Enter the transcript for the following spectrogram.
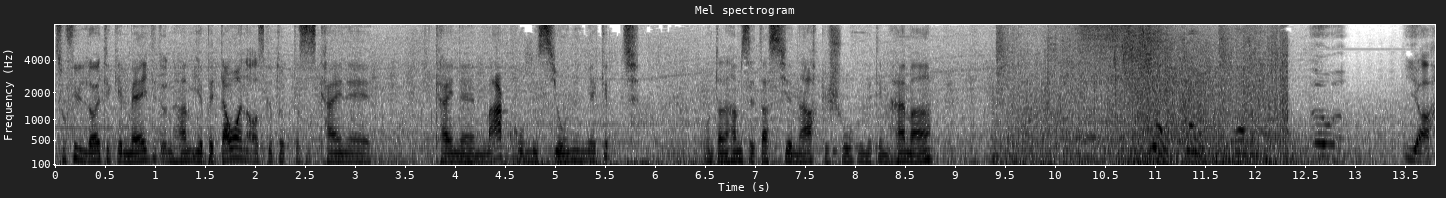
zu viele Leute gemeldet und haben ihr Bedauern ausgedrückt, dass es keine, keine Makromissionen mehr gibt. Und dann haben sie das hier nachgeschoben mit dem Hammer. Ja,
